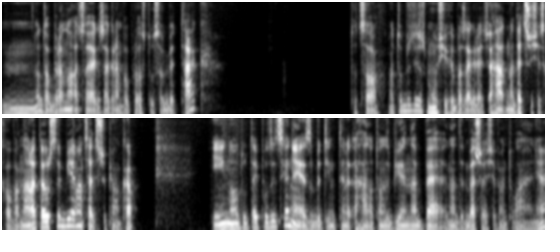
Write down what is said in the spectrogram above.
Mm, No dobra, no a co jak zagram po prostu sobie tak? To co? No to przecież musi chyba zagrać. Aha, na D3 się schowa, no ale to już sobie bije na C3 pionka. I no tutaj pozycja nie jest zbyt interne. Aha, no to on zbije na B, na D- B6 ewentualnie.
